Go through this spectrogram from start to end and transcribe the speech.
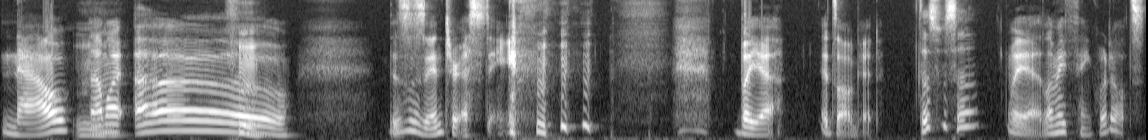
now. And I'm Mm. like, oh, this is interesting. but yeah, it's all good. That's was up. But yeah, let me think. What else?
